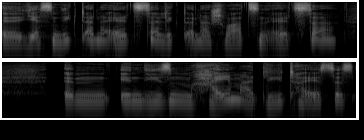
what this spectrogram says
Äh, Jessen liegt an der Elster, liegt an der schwarzen Elster. Ähm, in diesem Heimatlied heißt es,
